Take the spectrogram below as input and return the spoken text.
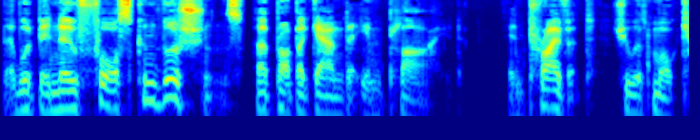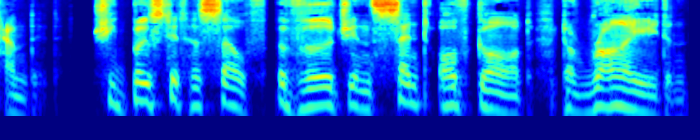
There would be no forced conversions, her propaganda implied. In private, she was more candid. She boasted herself a virgin sent of God to ride and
